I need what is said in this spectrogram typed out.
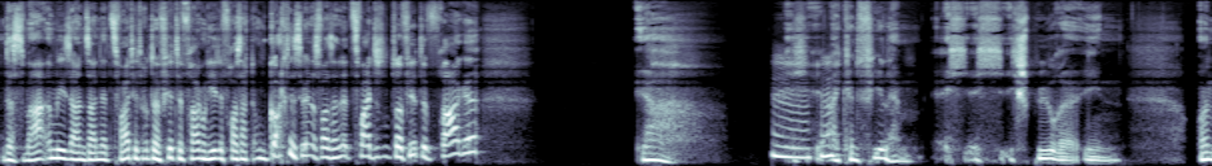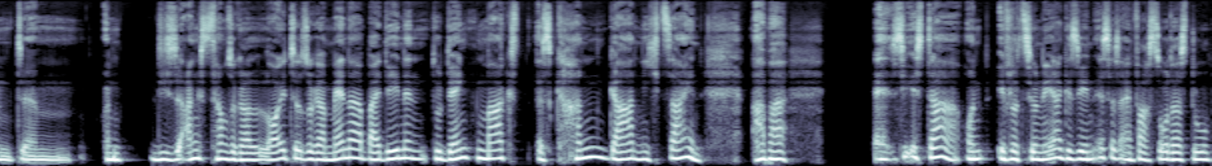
das war irgendwie seine zweite, dritte, vierte Frage und jede Frau sagt, um Gottes Willen, das war seine zweite, dritte, vierte Frage ja, mhm. ich, I can feel him. Ich, ich, ich spüre ihn. Und, ähm, und diese Angst haben sogar Leute, sogar Männer, bei denen du denken magst, es kann gar nicht sein. Aber äh, sie ist da. Und evolutionär gesehen ist es einfach so, dass du,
